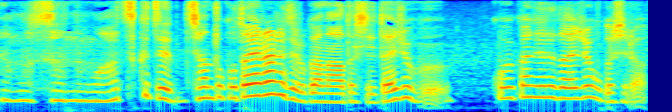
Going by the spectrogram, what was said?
でもさもう暑くてちゃんと答えられてるかな私。大丈夫？こういう感じで大丈夫かしら？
